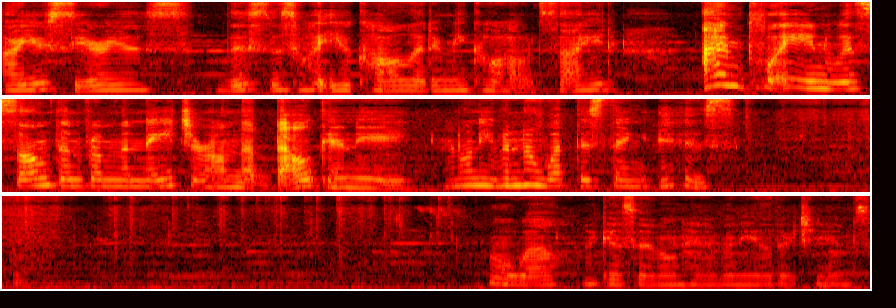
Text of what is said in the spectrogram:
Are you serious? This is what you call letting me go outside? I'm playing with something from the nature on the balcony. I don't even know what this thing is. Oh well, I guess I don't have any other chance.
